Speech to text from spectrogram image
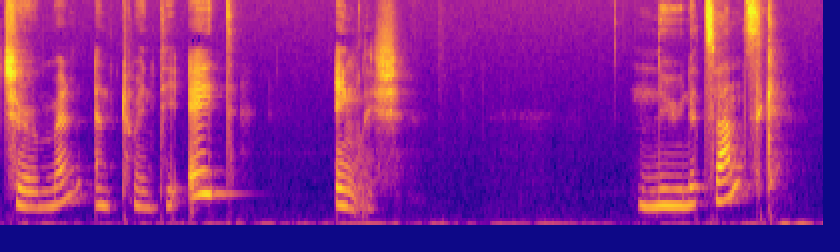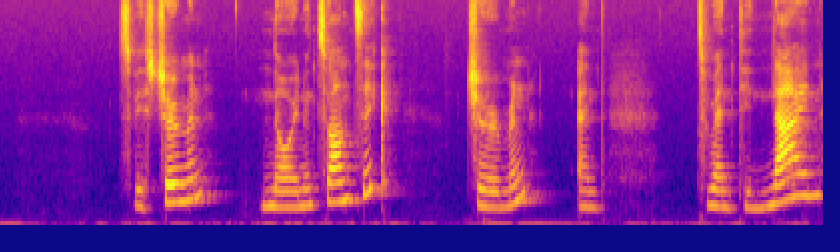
German and 28 English. 29 Swiss German 29 German and 29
